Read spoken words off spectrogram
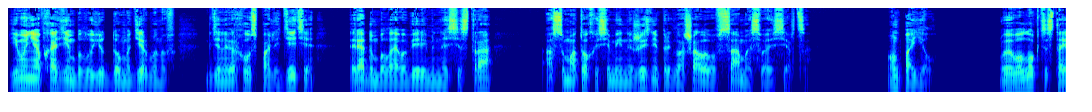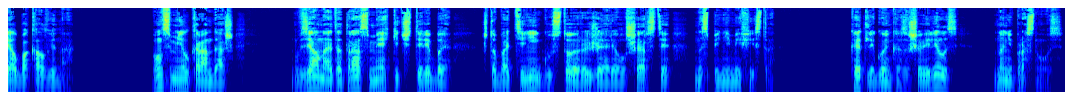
Ему необходим был уют дома Дирбанов, где наверху спали дети — Рядом была его беременная сестра, а суматоха семейной жизни приглашала его в самое свое сердце. Он поел. У его локтя стоял бокал вина. Он сменил карандаш. Взял на этот раз мягкий 4Б, чтобы оттенить густой рыжий орел шерсти на спине Мефиста. Кэт легонько зашевелилась, но не проснулась.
